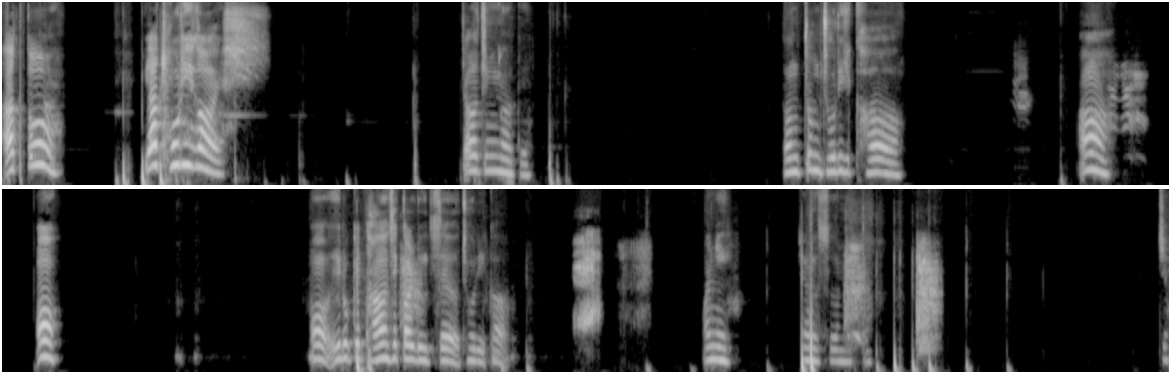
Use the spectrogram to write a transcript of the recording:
아, 또. 야, 저리 가, 씨. 짜증나게. 넌좀 저리 가. 아, 어. 어, 이렇게 다른 색깔도 있어요. 저리가. 아니, 잘못 써놨다. 자,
